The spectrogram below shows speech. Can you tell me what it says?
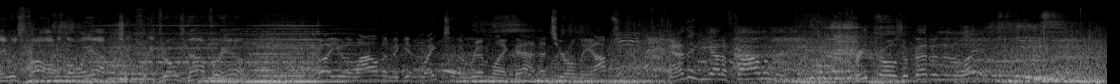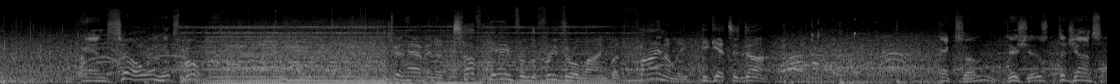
And he was fouled on the way up. Two free throws now for him. Well, you allow them to get right to the rim like that. That's your only option. Yeah, I think you got to foul them. And free throws are better than the layup. And so he hits both. He's been having a tough game from the free throw line, but finally he gets it done. Exum dishes to Johnson.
